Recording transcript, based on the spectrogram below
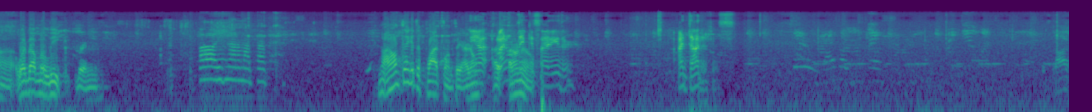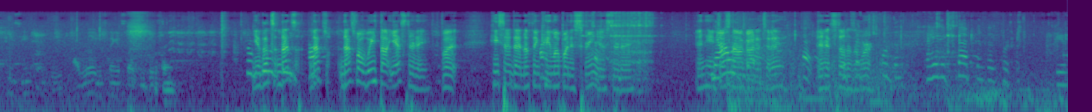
Uh, what about Malik, Brandon? Uh, he's not on my platform. No, I don't think it's a platform thing. I don't. yeah, I, I, don't think know. it's that either. I doubt it is. It's not a PC thing. I really just think it's like a good thing. Yeah, that's that's that's that's what we thought yesterday, but he said that nothing came up on his screen yesterday, and he just now got it today, and it still doesn't work. I hit accept and it doesn't work.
